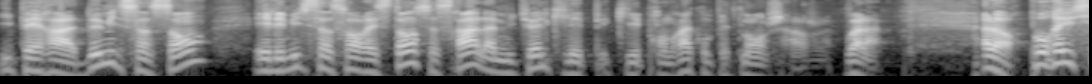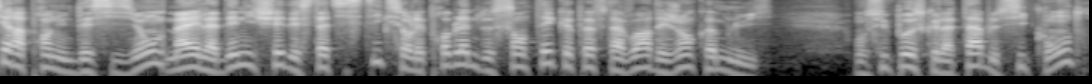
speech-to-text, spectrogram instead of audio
il paiera 2500. Et les 1500 restants, ce sera la mutuelle qui les, qui les prendra complètement en charge. Voilà. Alors, pour réussir à prendre une décision, Maël a déniché des statistiques sur les problèmes de santé que peuvent avoir des gens comme lui. On suppose que la table ci-contre,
